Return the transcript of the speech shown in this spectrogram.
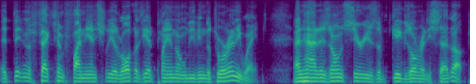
It didn't affect him financially at all because he had planned on leaving the tour anyway and had his own series of gigs already set up.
